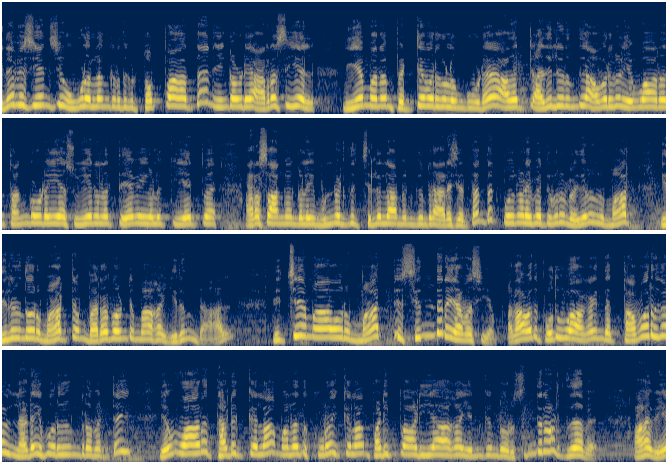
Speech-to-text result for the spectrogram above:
இனஃபிஷியன்சி ஊழலுங்கிறதுக்கு டொப்பாகத்தான் எங்களுடைய அரசியல் நியமனம் பெற்றவர்களும் கூட அதற்கு அதிலிருந்து அவர்கள் எவ்வாறு தங்களுடைய சுயநல தேவைகளுக்கு ஏற்ப அரசாங்கங்களை முன்னெடுத்து செல்லலாம் என்கின்ற அரசியல் தான் தற்போது நடைபெற்று வருகிறது. இதில் ஒரு மாற் இதிலிருந்து ஒரு மாற்றம் வர வேண்டுமாக இருந்தால் நிச்சயமாக ஒரு மாற்று சிந்தனை அவசியம். அதாவது பொதுவாக இந்த தவறுகள் நடைபெறுகின்றவற்றை எவ்வாறு தடுக்கலாம் அல்லது குறைக்கலாம் படிப்பாடியாக என்கின்ற ஒரு சிந்தனை தேவை. ஆகவே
